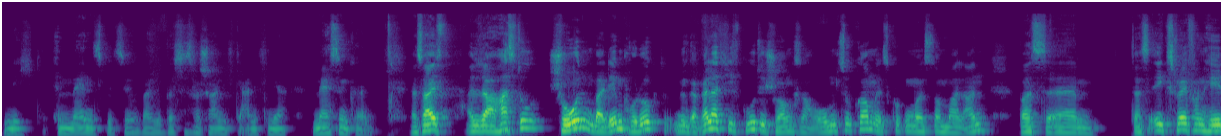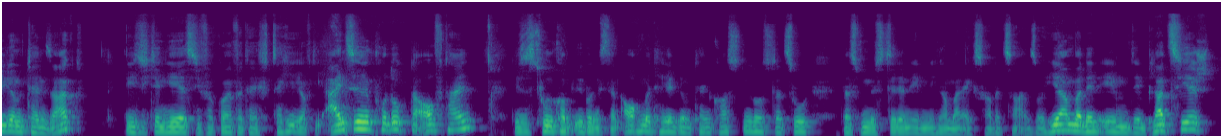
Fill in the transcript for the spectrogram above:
nicht immens, beziehungsweise du wirst es wahrscheinlich gar nicht mehr messen können. Das heißt, also da hast du schon bei dem Produkt eine relativ gute Chance nach oben zu kommen. Jetzt gucken wir uns nochmal an, was ähm, das X-Ray von Helium 10 sagt, wie sich denn hier jetzt die Verkäufer tatsächlich auf die einzelnen Produkte aufteilen. Dieses Tool kommt übrigens dann auch mit Helium 10 kostenlos dazu. Das müsst ihr dann eben nicht nochmal extra bezahlen. So, hier haben wir dann eben den Platzhirsch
